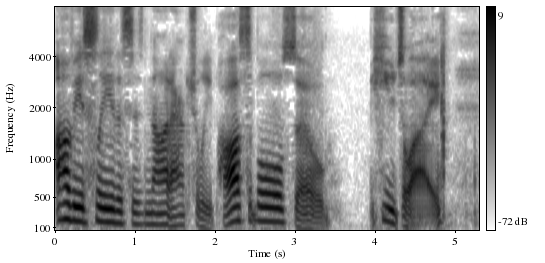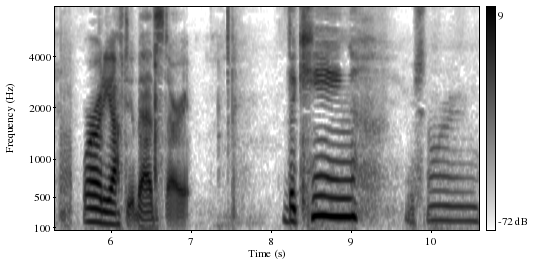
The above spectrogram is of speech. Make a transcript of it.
Obviously, this is not actually possible, so huge lie. We're already off to a bad start. The king, you're snoring.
